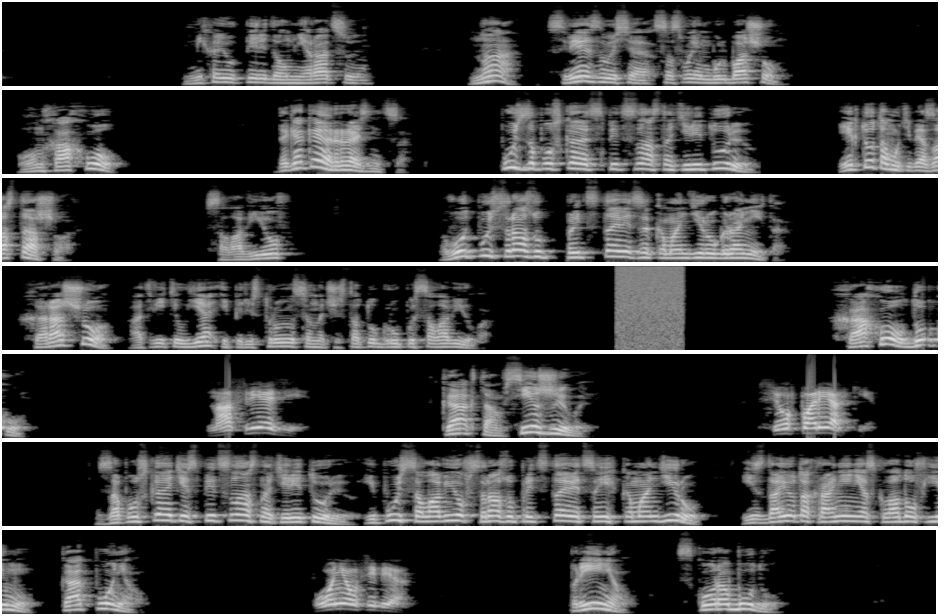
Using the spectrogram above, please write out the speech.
Михаил передал мне рацию. На, связывайся со своим бульбашом. Он хохол. Да какая разница? Пусть запускают спецназ на территорию. И кто там у тебя за старшего? Соловьев. Вот пусть сразу представится командиру Гранита. «Хорошо», — ответил я и перестроился на частоту группы Соловьева. «Хохол, доку!» На связи. «Как там, все живы?» Все в порядке. «Запускайте спецназ на территорию, и пусть Соловьев сразу представится их командиру и сдает охранение складов ему. Как понял?» Понял тебя. «Принял. Скоро буду».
